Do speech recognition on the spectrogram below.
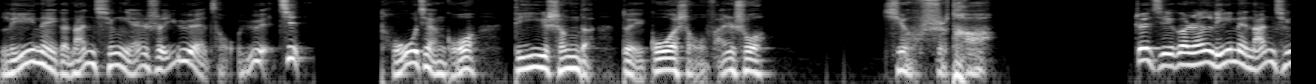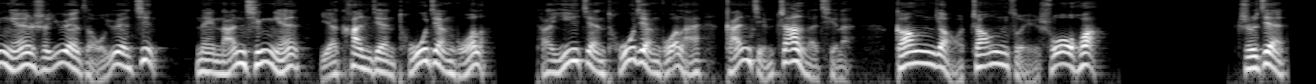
离那个男青年是越走越近，涂建国低声的。对郭守凡说：“就是他。”这几个人离那男青年是越走越近。那男青年也看见涂建国了，他一见涂建国来，赶紧站了起来，刚要张嘴说话，只见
